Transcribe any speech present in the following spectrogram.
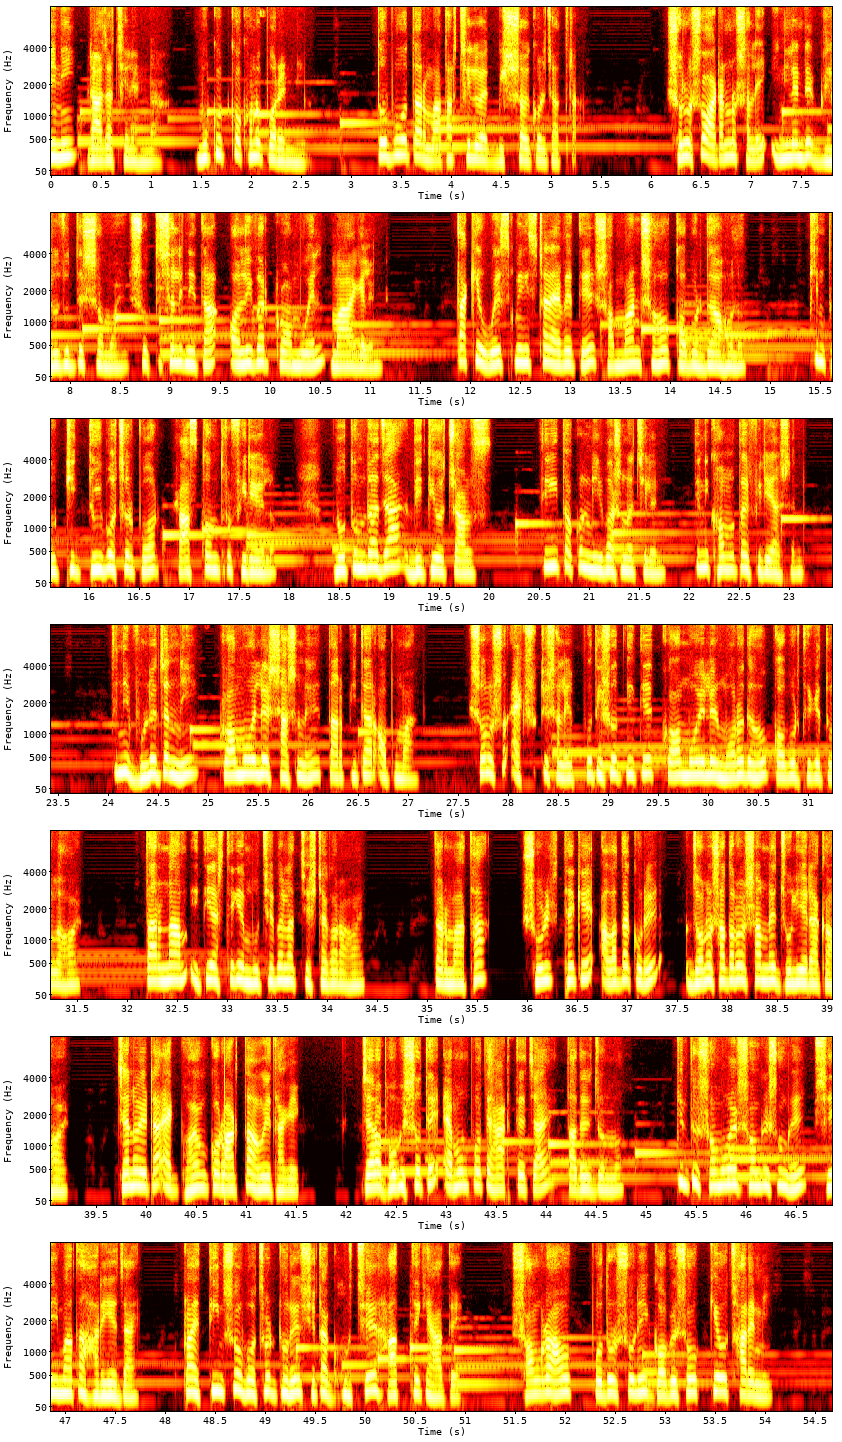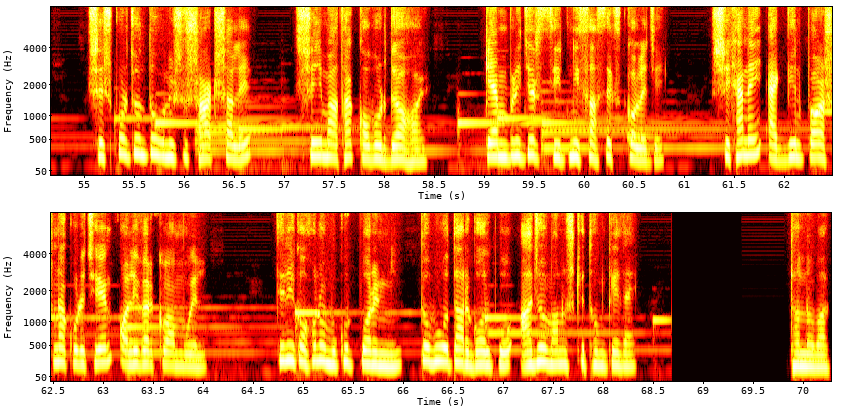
তিনি রাজা ছিলেন না, মুকুট কখনো পরেননি। তবুও তার মাথার ছিল এক বিস্ময়কর যাত্রা। ষোলোশো আটান্ন সালে ইংল্যান্ডের গৃহযুদ্ধের সময় শক্তিশালী নেতা অলিভার ক্রমওয়েল মারা গেলেন। তাকে ওয়েস্টমিনিস্টার অ্যাবেতে সম্মানসহ কবর দেওয়া হলো। কিন্তু ঠিক দুই বছর পর রাজতন্ত্র ফিরে এলো। নতুন রাজা দ্বিতীয় চার্লস। তিনি তখন নির্বাসনে ছিলেন, তিনি ক্ষমতায় ফিরে আসেন। তিনি ভুলে যাননি ক্রমওয়েলের শাসনে তার পিতার অপমান। ষোলোশো একষট্টি সালে প্রতিশোধ নিতে ক্রমওয়েলের মরদেহ কবর থেকে তোলা হয়। তার নাম ইতিহাস থেকে মুছে ফেলার চেষ্টা করা হয়। তার মাথা, শরীর থেকে আলাদা করে জনসাধারণের সামনে ঝুলিয়ে রাখা হয়, যেন এটা এক ভয়ঙ্কর বার্তা হয়ে থাকে। যারা ভবিষ্যতে এমন পথে হাঁটতে চায় তাদের জন্য। কিন্তু সময়ের সঙ্গে সঙ্গে সেই মাথা হারিয়ে যায়। প্রায় তিনশো বছর ধরে সেটা ঘুরছে হাত থেকে হাতে। সংগ্রাহক, প্রদর্শনী, গবেষক কেউ ছাড়েনি। শেষ পর্যন্ত উনিশশো ষাট সালে সেই মাথা কবর দেওয়া হয় ক্যামব্রিজের সিডনি সাসেক্স কলেজে। সেখানেই একদিন পড়াশোনা করেছিলেন অলিভার ক্রমওয়েল। তিনি কখনো মুকুট পড়েননি তবুও তার গল্প আজও মানুষকে থমকে দেয়। ধন্যবাদ।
